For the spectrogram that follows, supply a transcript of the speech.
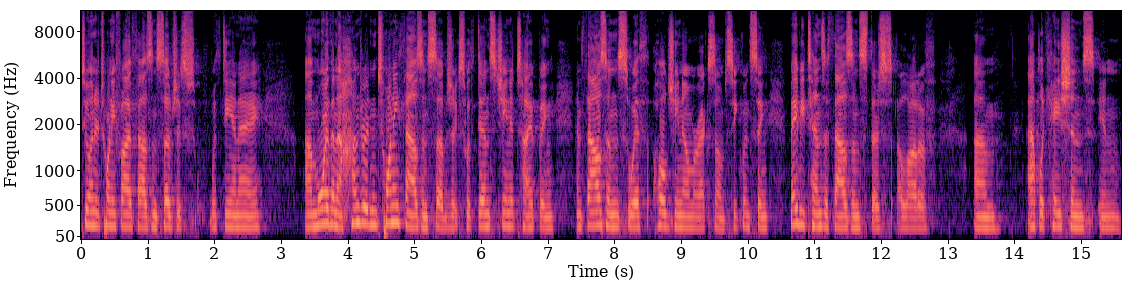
225,000 subjects with DNA, uh, more than 120,000 subjects with dense genotyping and thousands with whole genome or exome sequencing, maybe tens of thousands. There's a lot of um, applications in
